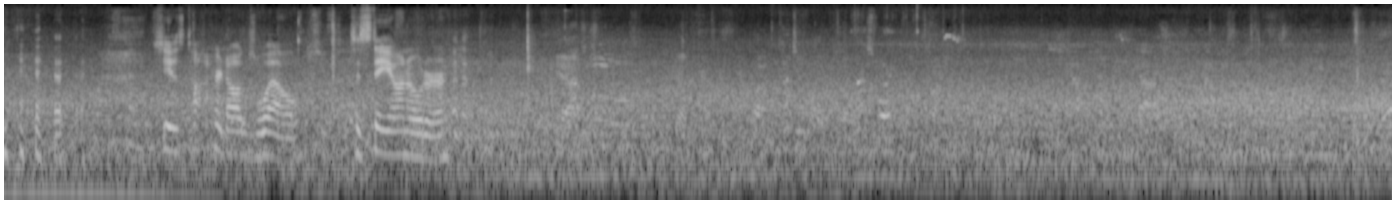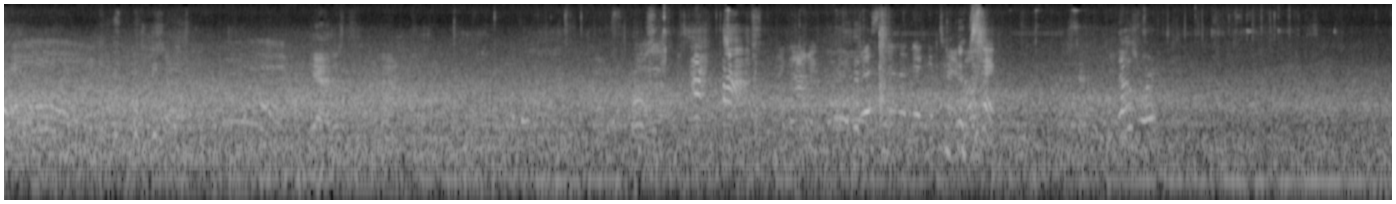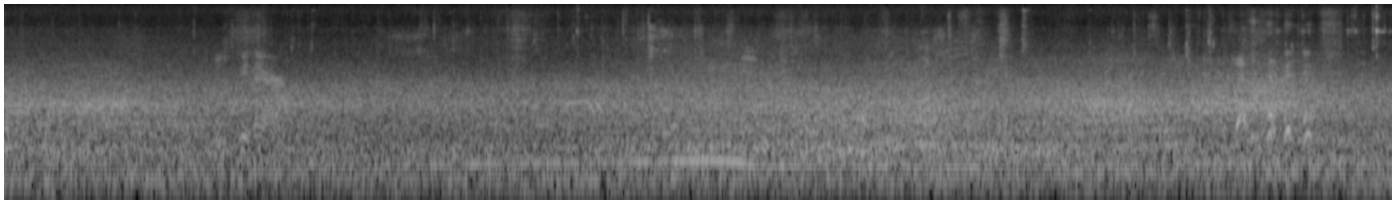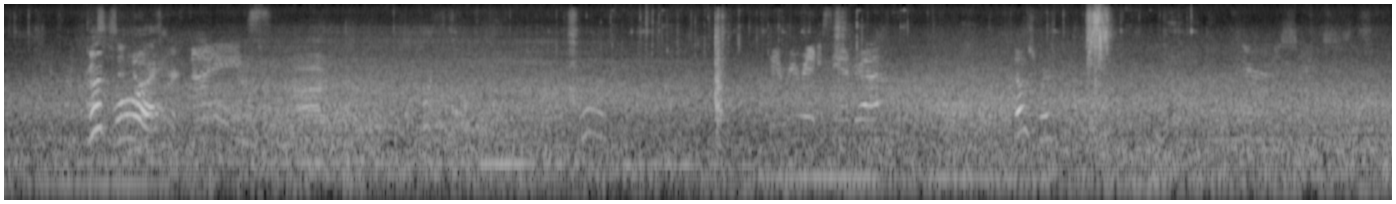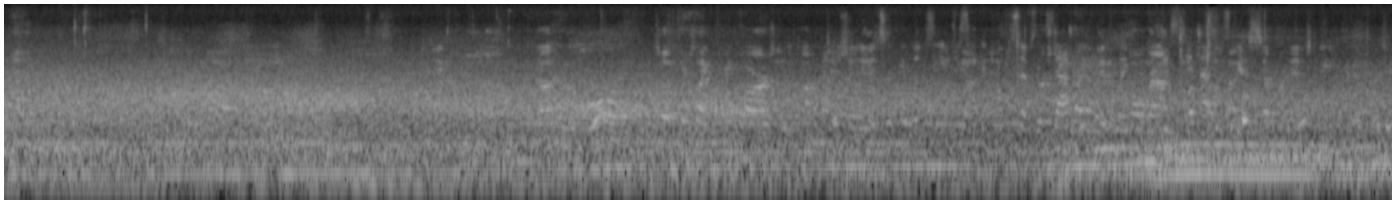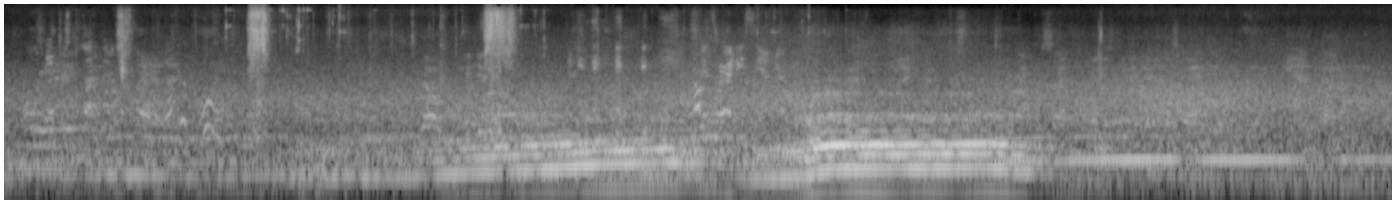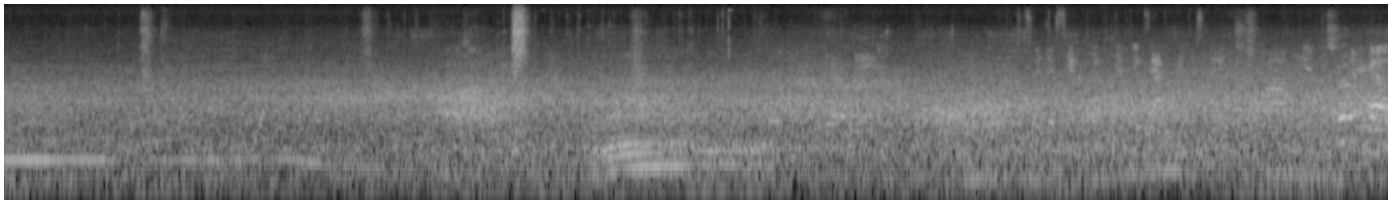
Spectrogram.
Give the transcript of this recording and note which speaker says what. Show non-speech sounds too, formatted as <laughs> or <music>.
Speaker 1: <laughs> She has taught her dogs well to stay on odor. Yeah.
Speaker 2: Yeah, just I got it. Just in the nick of time. Okay.
Speaker 3: Nose work. Good boy.
Speaker 2: Nice. Camera ready, Sandra.
Speaker 3: Nose work. Yeah.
